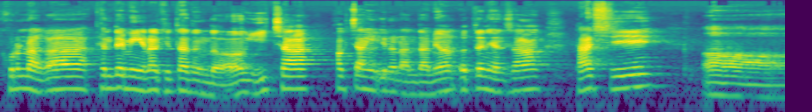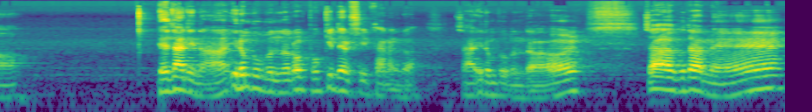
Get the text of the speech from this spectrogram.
코로나가 팬데믹이나 기타 등등 2차 확장이 일어난다면 어떤 현상 다시 어, 배달이나 이런 부분으로 복귀될 수 있다는 것. 자, 이런 부분들. 자, 그 다음에,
